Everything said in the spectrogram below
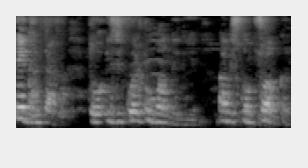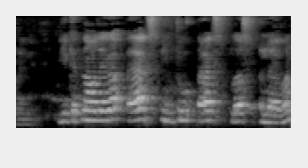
एक घंटा का। तो इज़ इक्वल टू वन दे दिए। अब इसको हम सॉल्व कर लेंगे। ये कितना हो जाएगा? X into x plus eleven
